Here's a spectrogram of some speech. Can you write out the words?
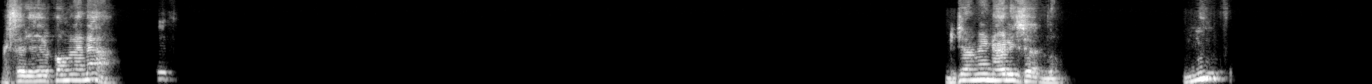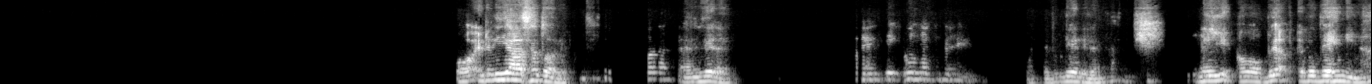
Esa es el con la nada. Dígame analizando. ¿Mm? ও এটা দিয়ে আছে তো দিলেন দিয়ে দিলেন ও এটা দেখিনি না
